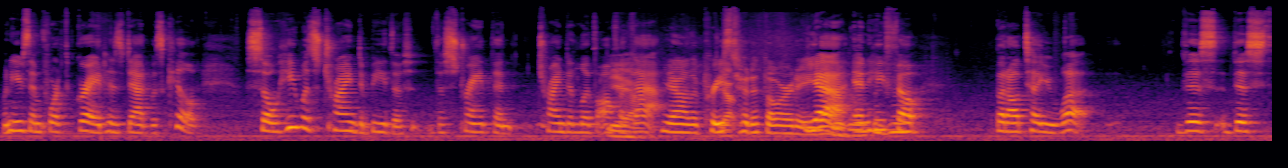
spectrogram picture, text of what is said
when he was in fourth grade his dad was killed. So he was trying to be the the strength and trying to live off Yeah. of that. Yeah, the priesthood authority. yeah, and he felt but i'll tell you what this this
